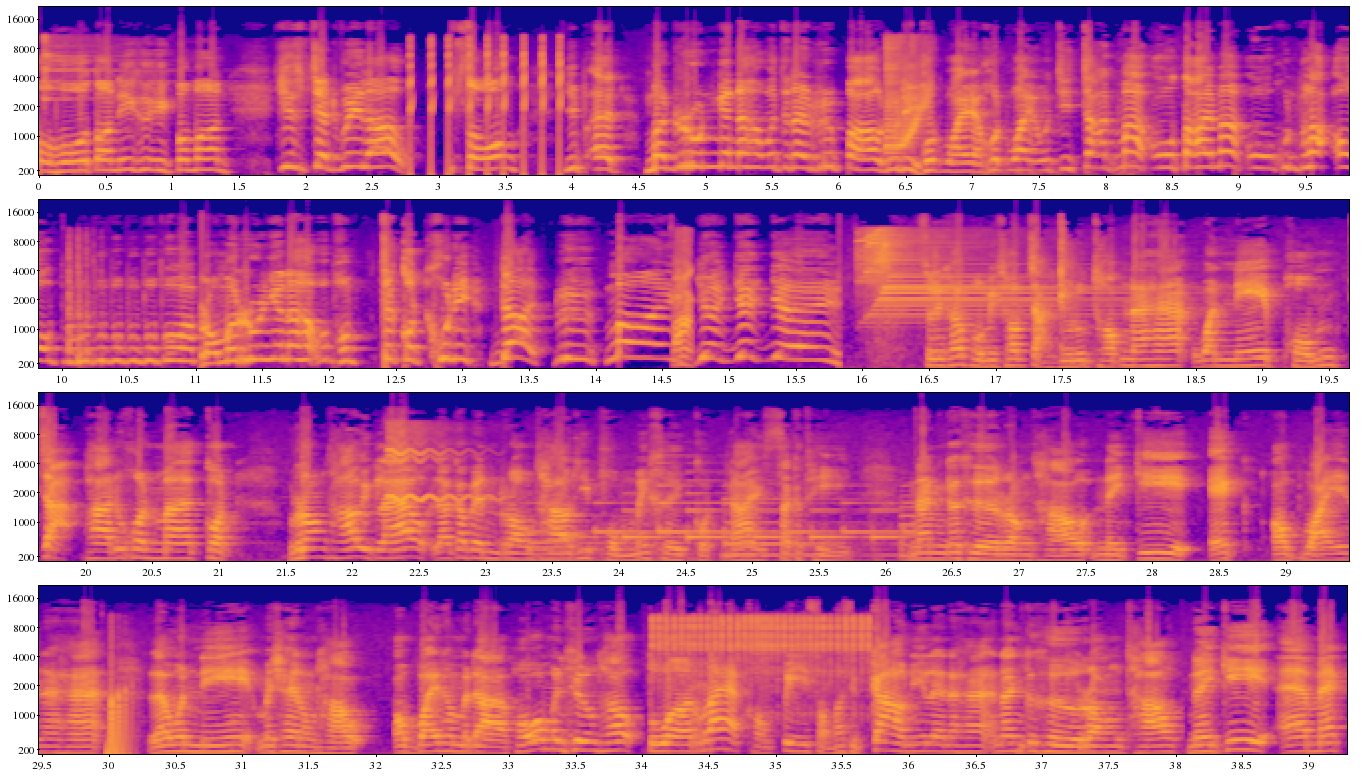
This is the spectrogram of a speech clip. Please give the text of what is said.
โอ้โห ตอนนี้คืออีกประมาณ 27 วิแล้ว 2 21มารุนกันนะฮะว่าจะได้หรือเปล่า ดูดิโคตรไวอะโคตรไวโอจิจาดมากโอตายมากโอคุณพระโอปุ๊บปุ๊บปุ๊บปุ๊บปุ๊บปุ๊บเรามารุนกันนะฮะว่าผมจะกดคู่นี้ได้หรือไม่เย้เย้เย้สวัสดีครับผมมิกท็อปจากยูลูท็อปนะฮะ วันนี้ผมจะพาทุกคนมากดรองเท้าอีกแล้ว แล้วก็เป็นรองเท้าที่ผมไม่เคยกดได้สักที นั่นก็คือรองเท้า Nike X Off White นะฮะ แล้ววันนี้ไม่ใช่รองเท้า Off White ธรรมดา เพราะว่ามันคือรองเท้าตัวแรกของปี 2019 นี้เลยนะฮะ นั่นก็คือรองเท้า Nike Air Max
